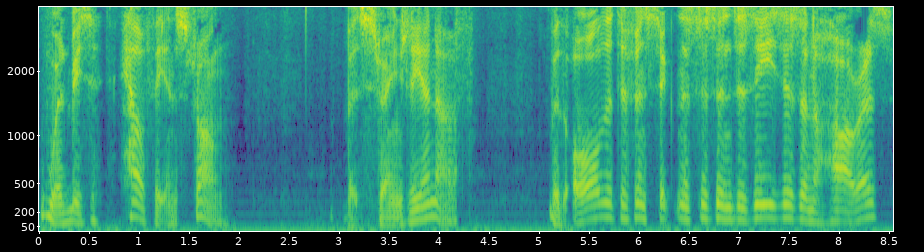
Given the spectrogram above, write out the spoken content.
would be healthy and strong. But strangely enough, with all the different sicknesses and diseases and horrors,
